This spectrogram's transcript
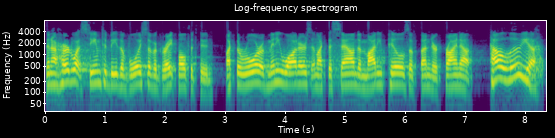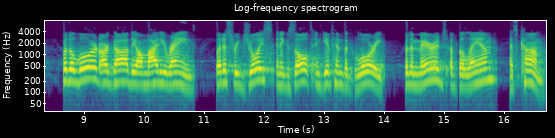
Then I heard what seemed to be the voice of a great multitude, like the roar of many waters and like the sound of mighty peals of thunder, crying out, Hallelujah! For the Lord our God, the Almighty, reigns. Let us rejoice and exult and give him the glory. For the marriage of the Lamb has come,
